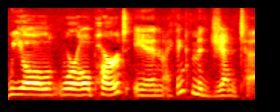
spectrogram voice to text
wheel whirl part in, I think, magenta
